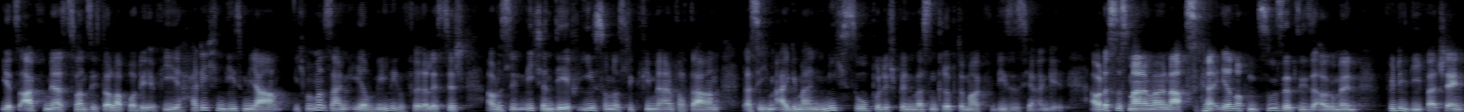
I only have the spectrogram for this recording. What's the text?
Jetzt arg mehr als 20 Dollar pro DFI hatte ich in diesem Jahr, ich würde mal sagen, eher weniger für realistisch, aber das liegt nicht an DFI, sondern es liegt vielmehr einfach daran, dass ich im Allgemeinen nicht so bullish bin, was den Kryptomarkt für dieses Jahr angeht. Aber das ist meiner Meinung nach sogar eher noch ein zusätzliches Argument für die DeFi-Chain,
